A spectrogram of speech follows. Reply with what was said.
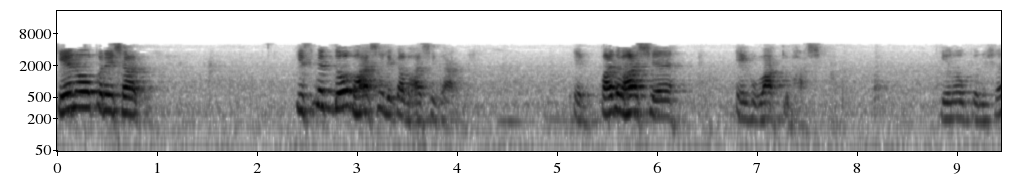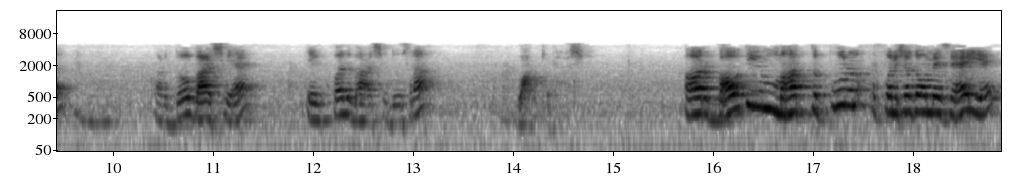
केनोपनिषद। इसमें दो भाष्य लिखा भाष्यकार ने। एक पद भाष्य एक वाक्य भाष्य तीनों उपनिषद और दो भाष्य है, एक पद भाष्य दूसरा वाक्य भाष्य और बहुत ही महत्वपूर्ण उपनिषदों में से है ये।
